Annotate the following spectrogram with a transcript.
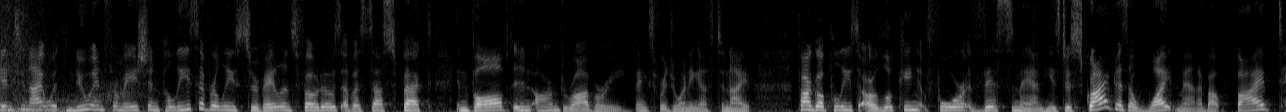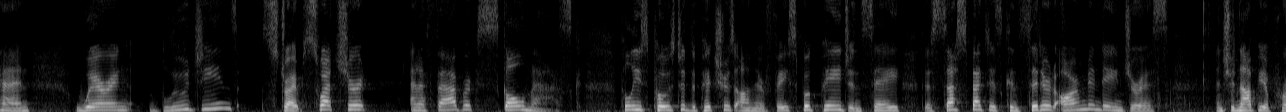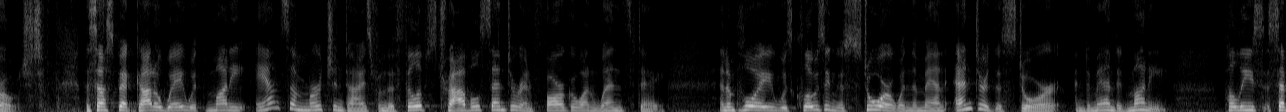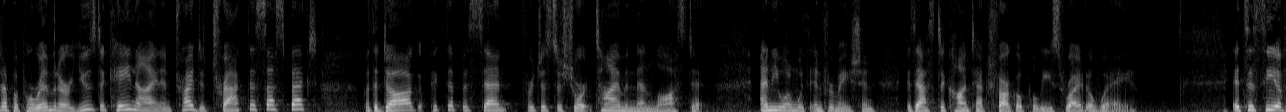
begin tonight with new information. Police have released surveillance photos of a suspect involved in an armed robbery. Thanks for joining us tonight. Fargo police are looking for this man. He's described as a white man, about 5'10, wearing blue jeans, striped sweatshirt, and a fabric skull mask. Police posted the pictures on their Facebook page and say the suspect is considered armed and dangerous and should not be approached. The suspect got away with money and some merchandise from the Phillips Travel Center in Fargo on Wednesday. An employee was closing the store when the man entered the store and demanded money. Police set up a perimeter, used a canine, and tried to track the suspect, but the dog picked up a scent for just a short time and then lost it. Anyone with information is asked to contact Fargo police right away. It's a sea of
